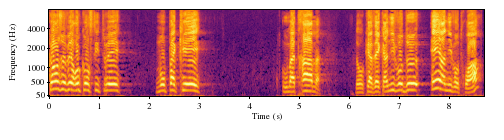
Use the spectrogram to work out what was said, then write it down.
quand je vais reconstituer mon paquet ou ma trame, donc avec un niveau 2 et un niveau 3,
